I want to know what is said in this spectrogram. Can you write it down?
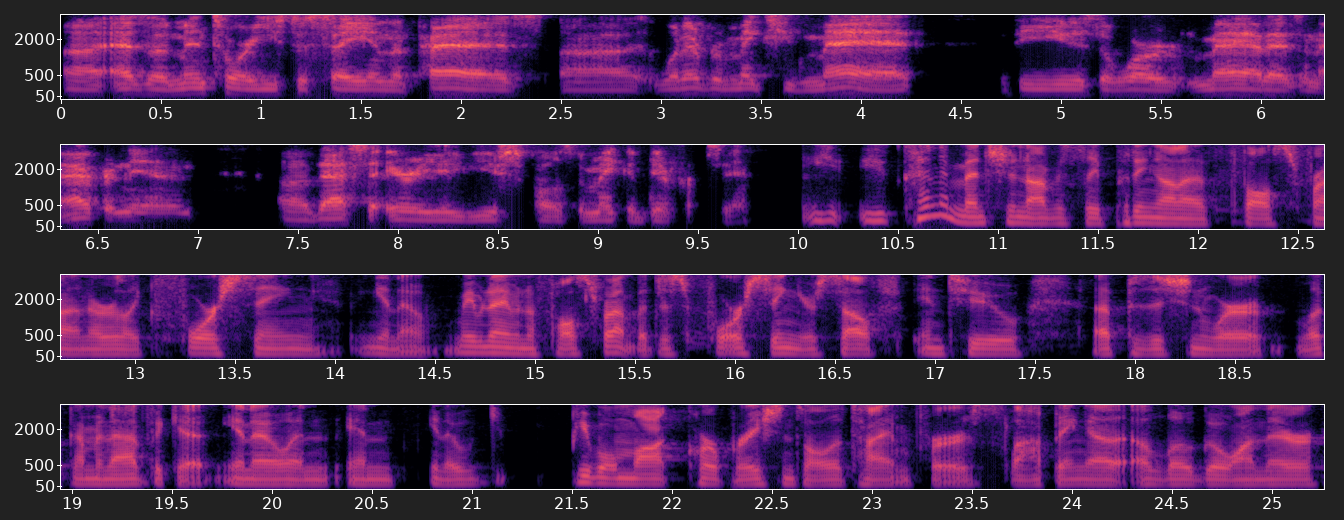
uh, as a mentor used to say in the past, uh, whatever makes you mad, if you use the word mad as an acronym, uh, that's the area you're supposed to make a difference in. You, you kind of mentioned obviously putting on a false front or like forcing, you know, maybe not even a false front, but just forcing yourself into a position where, look, I'm an advocate, you know, and, and, you know, people mock corporations all the time for slapping a, a, logo on their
